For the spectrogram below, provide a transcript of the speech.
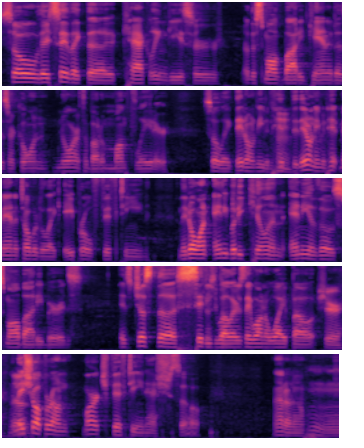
So they say like the cackling geese or or the small-bodied Canadas are going north about a month later. So like they don't even hit they don't even hit Manitoba to like April 15. And they don't want anybody killing any of those small-bodied birds. It's just the city dwellers they want to wipe out. sure. And they show up around March 15ish. So I don't know. Hmm.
